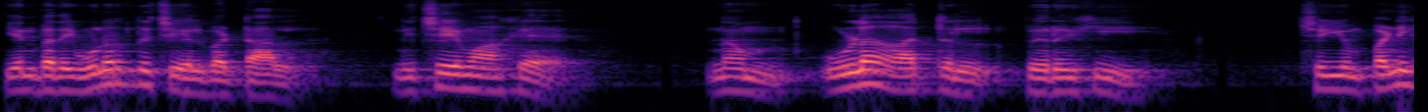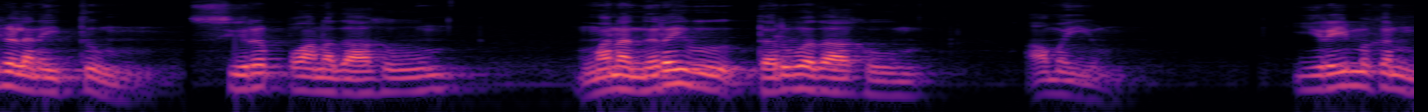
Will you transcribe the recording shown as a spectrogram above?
என்பதை உணர்ந்து செயல்பட்டால் நிச்சயமாக நம் உள ஆற்றல் பெருகி செய்யும் பணிகள் அனைத்தும் சிறப்பானதாகவும் மன நிறைவு தருவதாகவும் அமையும். இறைமகன்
